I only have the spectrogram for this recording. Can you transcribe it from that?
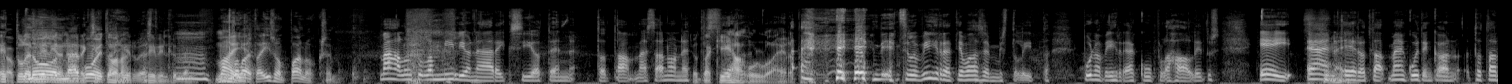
Et, et tule No, miljonääriksi tuolla hirveästi. Mm. Mä laitan ison panoksen. Mä haluan tulla miljonääriksi, joten tota, mä sanon, että... jotakin ihan hullua ehdota. niin, että sillä on vihreät ja vasemmistoliitto, punavihreä kuplahallitus. Ei, en ehdota, mä en kuitenkaan tota,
